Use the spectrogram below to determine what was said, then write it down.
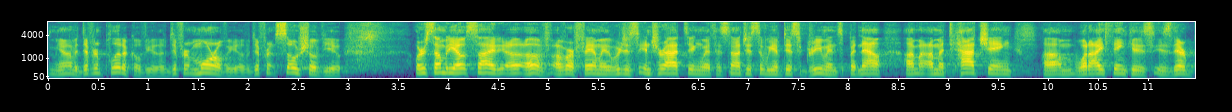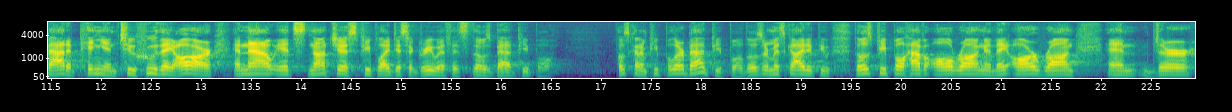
know, have a different political view, a different moral view, a different social view. Or somebody outside of, of our family that we're just interacting with. It's not just that we have disagreements, but now I'm, I'm attaching um, what I think is, is their bad opinion to who they are. And now it's not just people I disagree with, it's those bad people. Those kind of people are bad people. Those are misguided people. Those people have all wrong and they are wrong and they're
